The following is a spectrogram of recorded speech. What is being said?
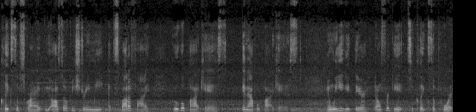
click subscribe. You also can stream me at spotify google podcasts and apple podcasts. And when you get there don't forget to click support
